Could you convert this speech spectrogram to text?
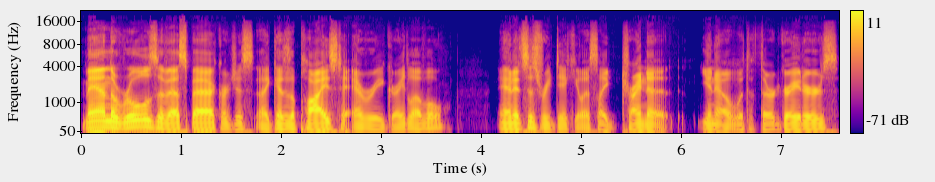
man, the rules of SBAC are just like as it applies to every grade level, and it's just ridiculous. Like trying to you know with the third graders,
